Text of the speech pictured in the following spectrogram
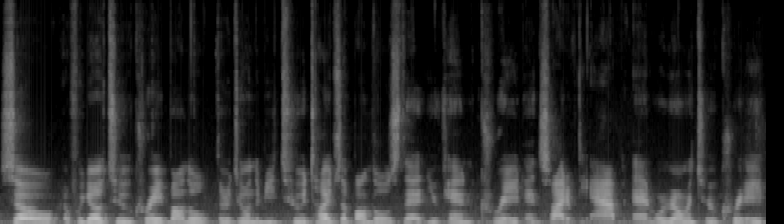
So if we go to create bundle, there's going to be two types of bundles that you can create inside of the app and we're going to create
